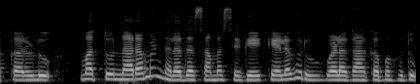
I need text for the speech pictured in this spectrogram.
ಕರುಳು ಮತ್ತು ನರಮಂಡಲದ ಸಮಸ್ಯೆಗೆ ಕೆಲವರು ಒಳಗಾಗಬಹುದು.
